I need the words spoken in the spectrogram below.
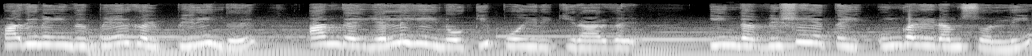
பதினைந்து பேர்கள் பிரிந்து அந்த எல்லையை நோக்கி போயிருக்கிறார்கள். இந்த விஷயத்தை உங்களிடம் சொல்லி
